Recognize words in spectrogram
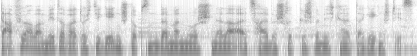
dafür aber meterweit durch die Gegend stupsen, wenn man nur schneller als halbe Schrittgeschwindigkeit dagegen stieß.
